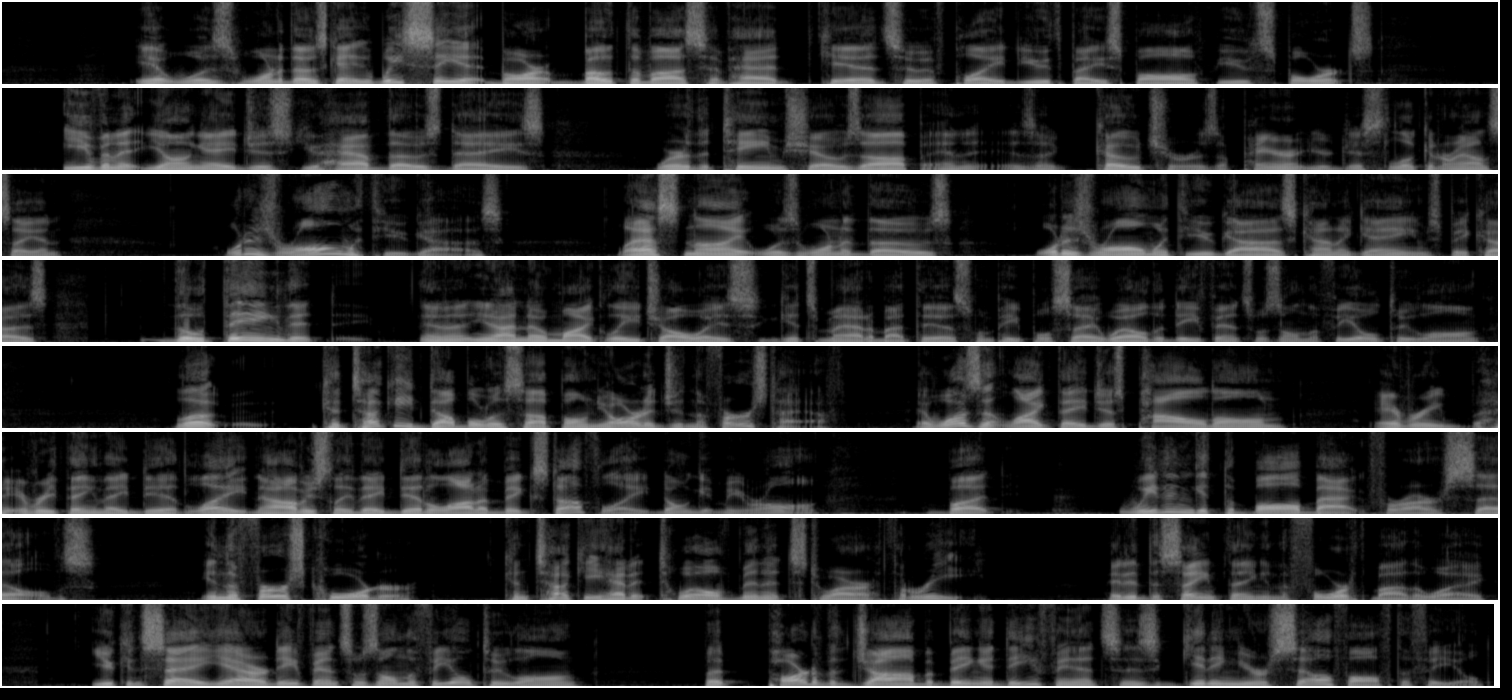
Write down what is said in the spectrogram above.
It was one of those games. We see it, Bart. Both of us have had kids who have played youth baseball, youth sports – even at young ages, you have those days where the team shows up, and as a coach or as a parent, you're just looking around saying, What is wrong with you guys? Last night was one of those, What is wrong with you guys kind of games because the thing that and you know I know Mike Leach always gets mad about this when people say, "Well, the defense was on the field too long." Look, Kentucky doubled us up on yardage in the first half. It wasn't like they just piled on every everything they did late. Now, obviously, they did a lot of big stuff late. Don't get me wrong, but we didn't get the ball back for ourselves in the first quarter. Kentucky had it 12 minutes to our three. They did the same thing in the fourth, by the way. You can say, yeah, our defense was on the field too long, but part of the job of being a defense is getting yourself off the field.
